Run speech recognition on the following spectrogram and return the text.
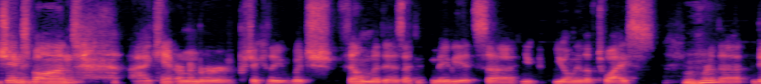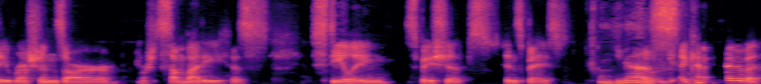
James Bond. I can't remember particularly which film it is. I think maybe it's uh, you, you Only Live Twice, Mm-hmm. where the, the Russians are, or somebody is stealing spaceships in space. Yes. So, kind of a,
